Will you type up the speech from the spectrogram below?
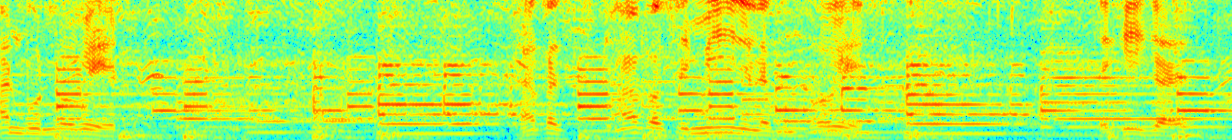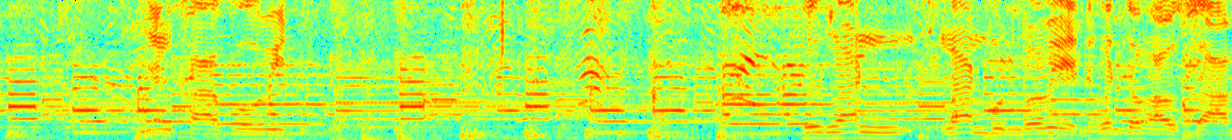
านบุญพระเวทหาก็หาก็สิมีนี่แหละบุญพระเวทแต่กี้ก็ยังคาโควิด คืองานงานบุญพระเวทเพิ่นต้องเอาสาม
